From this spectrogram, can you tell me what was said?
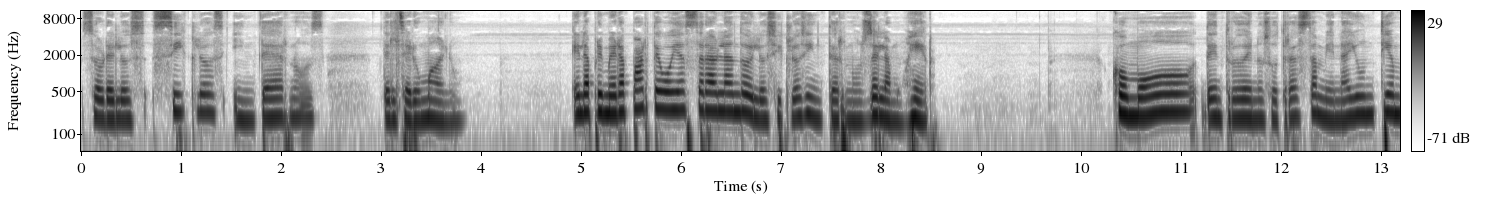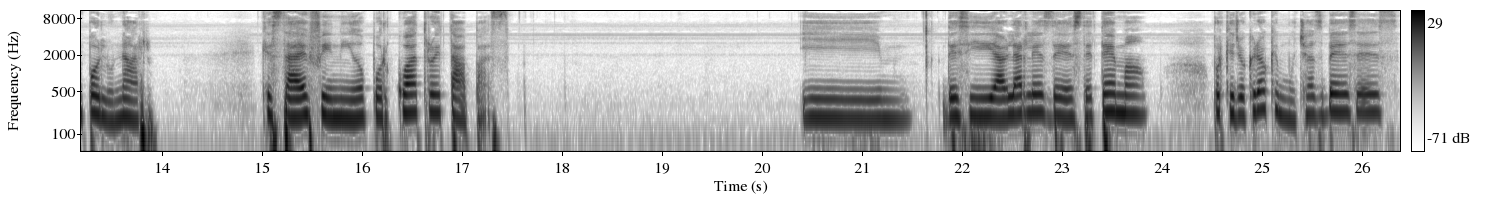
sobre los ciclos internos del ser humano. En la primera parte voy a estar hablando de los ciclos internos de la mujer. Como dentro de nosotras también hay un tiempo lunar que está definido por cuatro etapas. Y decidí hablarles de este tema porque yo creo que muchas veces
